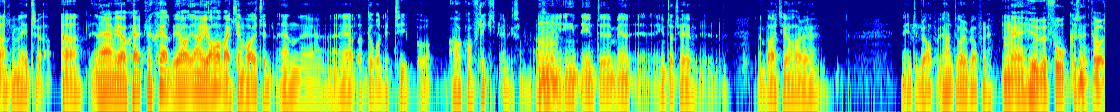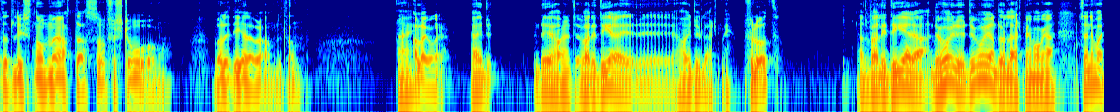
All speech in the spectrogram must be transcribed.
klippt med mig tror jag. Ja. Nej, men jag har skärpt mig själv. Jag, jag, jag har verkligen varit en, en, eh, en jävla dålig typ att ha konflikt med. Liksom. Alltså, Mm. in, inte, med, inte att jag är, men bara att jag har, jag är inte bra på, jag har inte varit bra på det. Nej, huvudfokus har inte varit att lyssna och mötas och förstå och validera varandra. Utan Nej, alla gånger. Nej det, det har jag inte. Validera eh, har ju du lärt mig. Förlåt? Att validera, du har ju, du har ju ändå lärt mig många. Sen är man,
